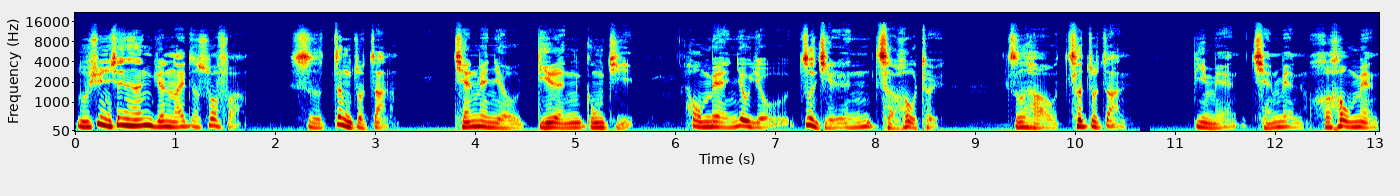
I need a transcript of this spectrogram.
鲁迅先生原来的说法是正作战，前面有敌人攻击。后面又有自己人扯后腿，只好车作战，避免前面和后面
